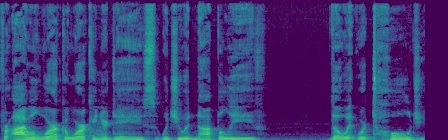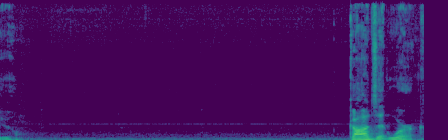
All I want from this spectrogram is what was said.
for I will work a work in your days which you would not believe, though it were told you. God's at work,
